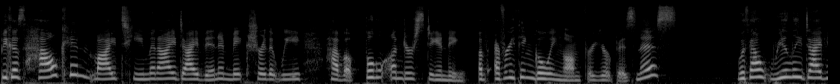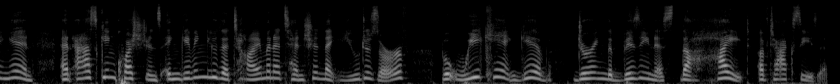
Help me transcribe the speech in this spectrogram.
Because how can my team and I dive in and make sure that we have a full understanding of everything going on for your business without really diving in and asking questions and giving you the time and attention that you deserve, but we can't give during the busyness, the height of tax season?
